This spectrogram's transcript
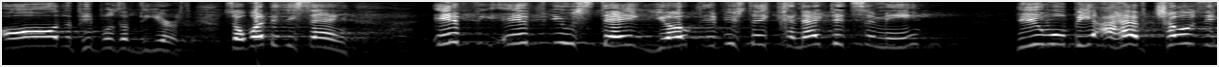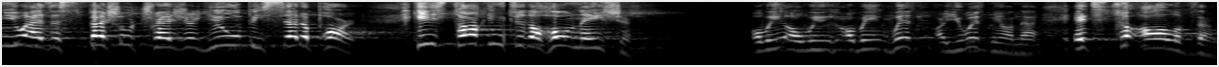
all the peoples of the earth. So, what is he saying? If, if you stay yoked, if you stay connected to me, you will be, I have chosen you as a special treasure. You will be set apart. He's talking to the whole nation. Are we, are we, are we with, are you with me on that? It's to all of them.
